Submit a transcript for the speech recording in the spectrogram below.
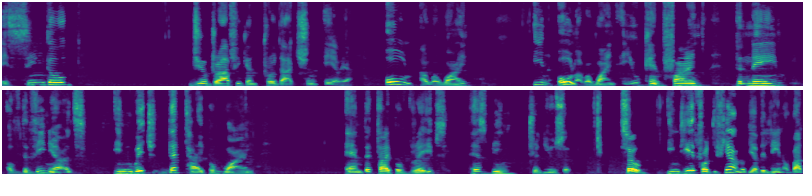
a single geographic and production area. All our wine, in all our wine, you can find the name of the vineyards in which that type of wine and that type of grapes has been produced. So, in the, for the Fiano di Avellino, but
